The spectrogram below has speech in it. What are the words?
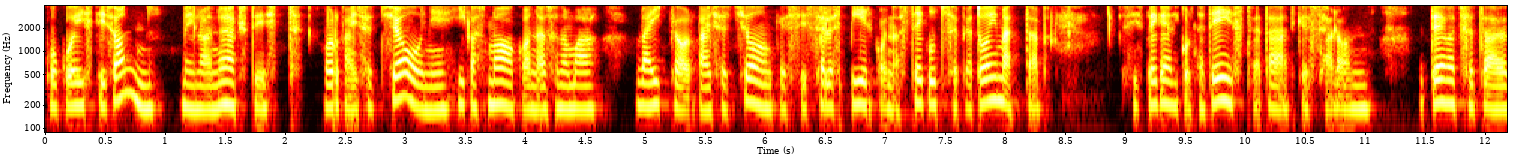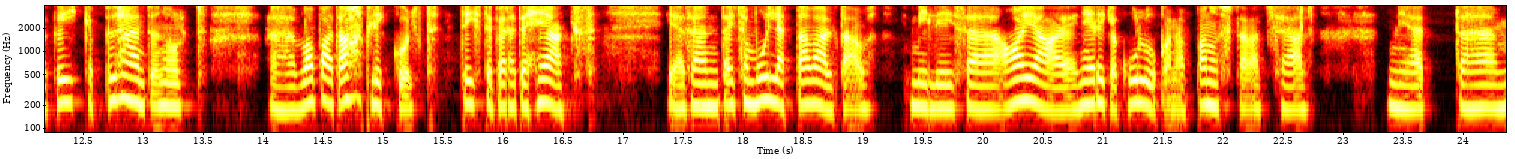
kogu Eestis on, meil on üheksateist organisatsiooni, igas maakonnas on oma väike organisatsioon, kes siis selles piirkonnas tegutseb ja toimetab, siis tegelikult need eestvedajad, kes seal on, teevad seda kõike pühendunult, äh, vabatahtlikult, teiste perede heaks. ja see on täitsa muljetavaldav, millise aja ja energiakuluga nad panustavad seal. nii et ähm,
